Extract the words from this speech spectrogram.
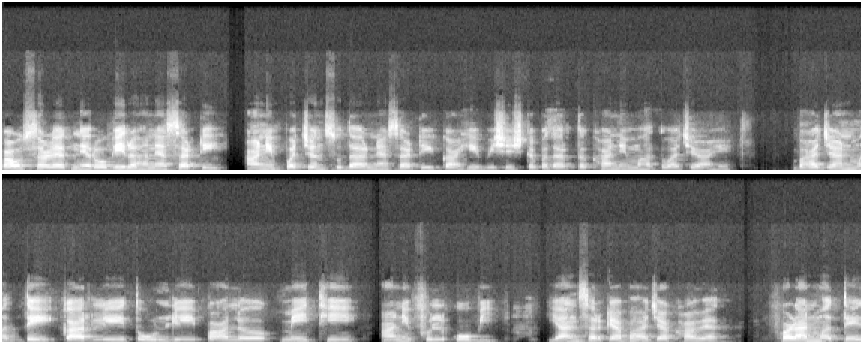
पावसाळ्यात निरोगी राहण्यासाठी आणि पचन सुधारण्यासाठी काही विशिष्ट पदार्थ खाणे महत्त्वाचे आहे. भाज्यांमध्ये कारली, तोंडली, पालक, मेथी आणि फुलकोबी यांसारख्या भाज्या खाव्यात. फळांमध्ये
